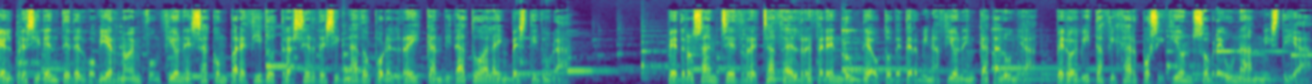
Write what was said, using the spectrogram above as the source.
El presidente del gobierno en funciones ha comparecido tras ser designado por el rey candidato a la investidura. Pedro Sánchez rechaza el referéndum de autodeterminación en Cataluña, pero evita fijar posición sobre una amnistía.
